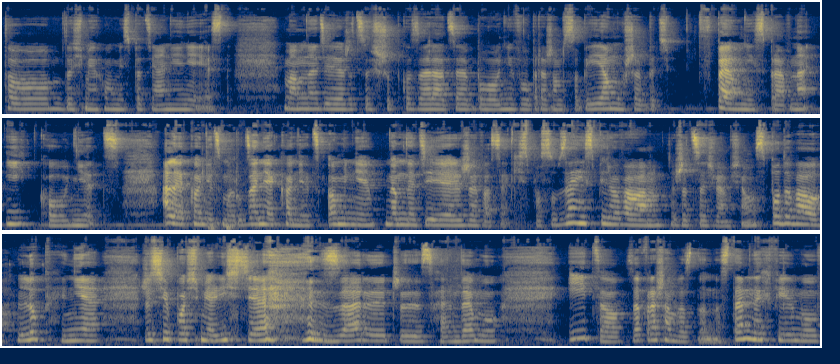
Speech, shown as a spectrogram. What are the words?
to do śmiechu mi specjalnie nie jest. Mam nadzieję, że coś szybko zaradzę, bo nie wyobrażam sobie, ja muszę być pełni sprawna i koniec. Ale koniec marudzenia, koniec o mnie. Mam nadzieję, że Was w jakiś sposób zainspirowałam, że coś Wam się spodobało lub nie, że się pośmialiście z Zary czy z Handemu. I co? Zapraszam Was do następnych filmów.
